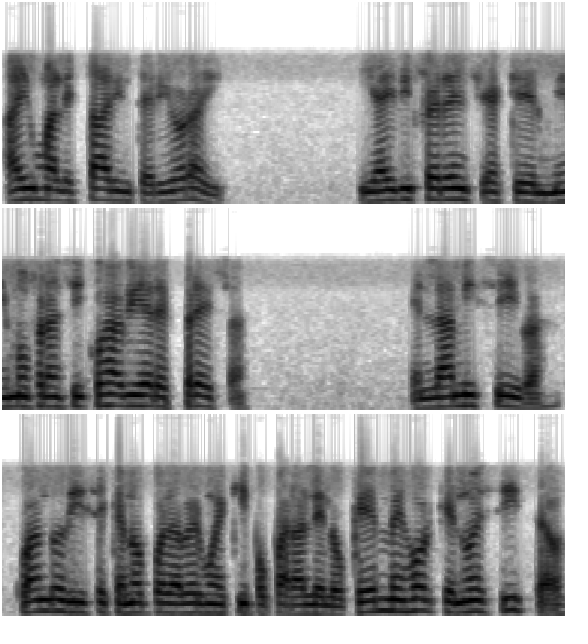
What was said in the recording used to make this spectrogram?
hay un malestar interior ahí y hay diferencias que el mismo Francisco Javier expresa en la misiva cuando dice que no puede haber un equipo paralelo, que es mejor que no exista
